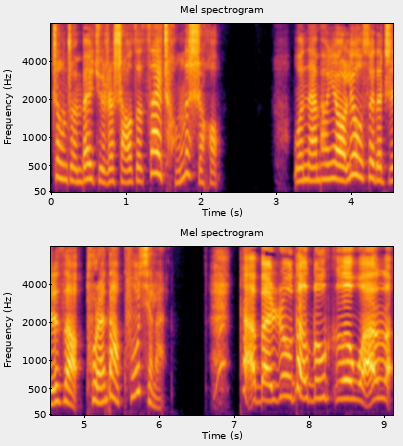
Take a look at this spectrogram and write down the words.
正准备举着勺子再盛的时候，我男朋友六岁的侄子突然大哭起来，他把肉汤都喝完了，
